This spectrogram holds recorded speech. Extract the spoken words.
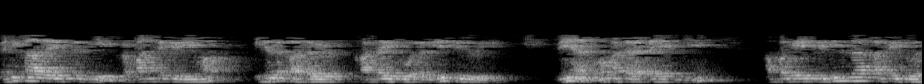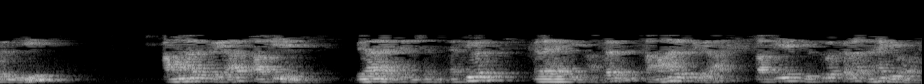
වැඩි කාලයකදී ප්‍රපංච කිරීම ඉහළ කටයුතු වලදී සිදුවේ. මේ අනුව මට වැටහෙන්නේ අපගේ ඉදිරියදා කටයුතු වලදී අමහර ක්‍රියා සතියේ their attention ඇතිව කළ හැකි අතර සමහර ක්‍රියා සතියේ යුතුව කළ නැහැ බවයි.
